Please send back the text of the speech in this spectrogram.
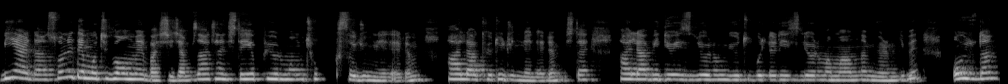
bir yerden sonra demotive olmaya başlayacağım. Zaten işte yapıyorum ama çok kısa cümlelerim, hala kötü cümlelerim, işte hala video izliyorum, YouTuber'ları izliyorum ama anlamıyorum gibi. O yüzden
